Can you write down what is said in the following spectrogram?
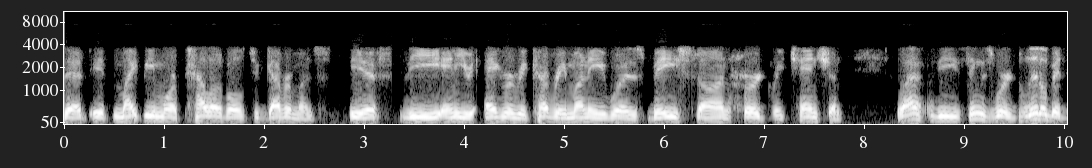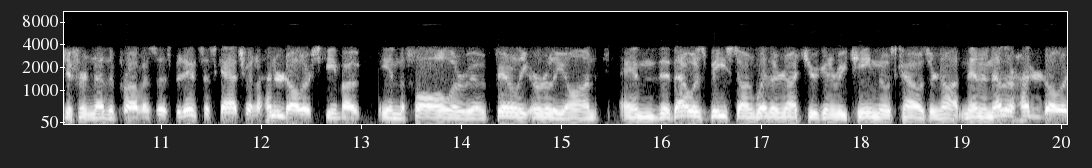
that it might be more palatable to governments if the any agri recovery money was based on herd retention. Well the things were a little bit different in other provinces, but in Saskatchewan, a $100 came out in the fall or fairly early on, and that was based on whether or not you're going to retain those cows or not. And then another $100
